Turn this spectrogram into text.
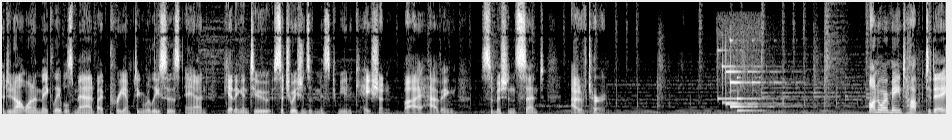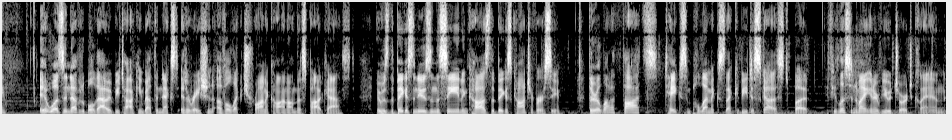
I do not want to make labels mad by preempting releases and getting into situations of miscommunication by having submissions sent out of turn. On to our main topic today. It was inevitable that I would be talking about the next iteration of Electronicon on this podcast. It was the biggest news in the scene and caused the biggest controversy. There are a lot of thoughts, takes, and polemics that could be discussed, but if you listen to my interview with George Clanton,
